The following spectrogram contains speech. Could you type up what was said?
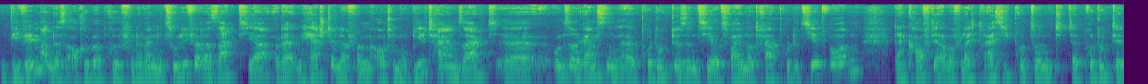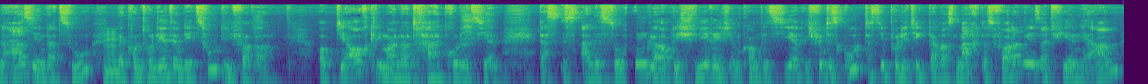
wie will man das auch überprüfen? Ne? Wenn ein Zulieferer sagt, ja, oder ein Hersteller von Automobilteilen sagt, äh, unsere ganzen äh, Produkte sind CO2-neutral produziert worden, dann kauft er aber vielleicht 30 Prozent der Produkte in Asien dazu. Hm. Wer kontrolliert denn die Zulieferer? ob die auch klimaneutral produzieren. Das ist alles so unglaublich schwierig und kompliziert. Ich finde es gut, dass die Politik da was macht. Das fordern wir seit vielen Jahren.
